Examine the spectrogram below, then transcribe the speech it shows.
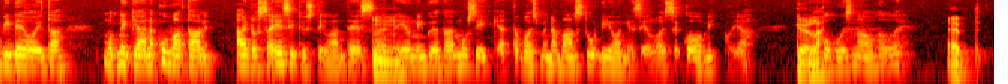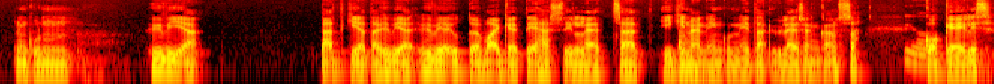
videoita, mutta nekin aina kuvataan aidossa esitystilanteessa, mm. että ei ole niin jotain musiikkia, että voisi mennä vaan studioon ja siellä olisi se koomikko ja Kyllä. puhuisi nauhalle. että niin kun hyviä pätkiä tai hyviä, hyviä juttuja on vaikea tehdä sille, että sä et ikinä niin kun niitä yleisön kanssa Joo. kokeilis.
